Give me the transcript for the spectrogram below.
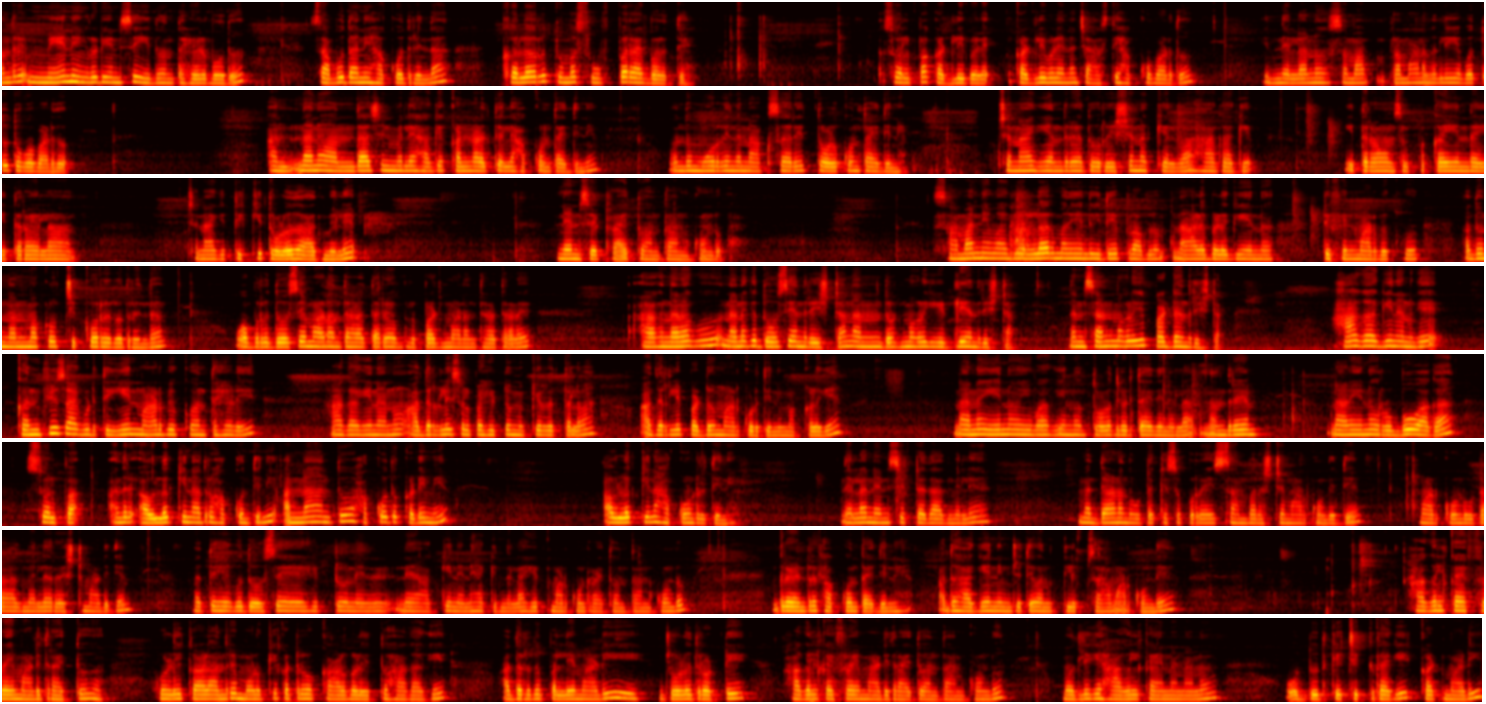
ಅಂದರೆ ಮೇನ್ ಇಂಗ್ರೀಡಿಯೆಂಟ್ಸೇ ಇದು ಅಂತ ಹೇಳ್ಬೋದು. ಸಾಬುದಾನಿ ಹಾಕೋದ್ರಿಂದ ಕಲರು ತುಂಬ ಸೂಪರಾಗಿ ಬರುತ್ತೆ. ಸ್ವಲ್ಪ ಕಡಲೆಬೇಳೆ, ಕಡಲೆಬೇಳೆನ ಜಾಸ್ತಿ ಹಾಕ್ಕೋಬಾರ್ದು. ಇದನ್ನೆಲ್ಲನೂ ಸಮ ಪ್ರಮಾಣದಲ್ಲಿ ಯಾವತ್ತೂ ತೊಗೋಬಾರ್ದು. ಅನ್ ನಾನು ಅಂದಾಜಿನ ಮೇಲೆ ಹಾಗೆ ಕಣ್ಣಳತೆಯಲ್ಲೇ ಹಾಕ್ಕೊತಾ ಇದ್ದೀನಿ. ಒಂದು ಮೂರರಿಂದ ನಾಲ್ಕು ಸಾರಿ ತೊಳ್ಕೊತಾ ಇದ್ದೀನಿ. ಚೆನ್ನಾಗಿ ಅಂದರೆ ಅದು ರೇಷನ್ ಅಕ್ಕಿ ಅಲ್ವಾ? ಹಾಗಾಗಿ ಈ ಥರ ಒಂದು ಸ್ವಲ್ಪ ಕೈಯಿಂದ ಈ ಥರ ಎಲ್ಲ ಚೆನ್ನಾಗಿ ತಿಕ್ಕಿ ತೊಳೆದಾದ್ಮೇಲೆ ನೆನೆಸಿಟ್ರಾಯ್ತು ಅಂತ ಅಂದ್ಕೊಂಡು ಸಾಮಾನ್ಯವಾಗಿ ಎಲ್ಲರ ಮನೆಯಲ್ಲಿ ಇದೇ ಪ್ರಾಬ್ಲಮ್. ನಾಳೆ ಬೆಳಗ್ಗೆ ಏನು ಟಿಫಿನ್ ಮಾಡಬೇಕು? ಅದು ನನ್ನ ಮಕ್ಕಳು ಚಿಕ್ಕವ್ರು ಇರೋದ್ರಿಂದ. ಒಬ್ಬರು ದೋಸೆ ಮಾಡಂತ ಹೇಳ್ತಾರೆ ಒಬ್ಬರು ಪಡ್ಡು ಮಾಡಂತ ಹೇಳ್ತಾಳೆ. ಆಗ ನನಗೂ, ನನಗೆ ದೋಸೆ ಅಂದರೆ ಇಷ್ಟ ನನ್ನ ದೊಡ್ಡ ಮಗಳಿಗೆ ಇಡ್ಲಿ ಅಂದರೆ ಇಷ್ಟ ನನ್ನ ಸಣ್ಣ ಮಗಳಿಗೆ ಪಡ್ಡು ಅಂದರೆ ಇಷ್ಟ. ಹಾಗಾಗಿ ನನಗೆ ಕನ್ಫ್ಯೂಸ್ ಆಗಿಬಿಡ್ತು, ಏನು ಮಾಡಬೇಕು ಅಂತ ಹೇಳಿ. ಹಾಗಾಗಿ ನಾನು ಅದರಲ್ಲಿ ಸ್ವಲ್ಪ ಹಿಟ್ಟು ಮಿಕ್ಕಿರುತ್ತಲ್ವ, ಅದರಲ್ಲಿ ಪಡ್ಡು ಮಾಡಿಕೊಡ್ತೀನಿ ಮಕ್ಕಳಿಗೆ. ನಾನು ಏನು ಇವಾಗೇನು ತೊಳೆದಿಡ್ತಾ ಇದ್ದೀನಲ್ಲ, ಅಂದರೆ ನಾನೇನು ರುಬ್ಬುವಾಗ ಸ್ವಲ್ಪ, ಅಂದರೆ ಅವಲಕ್ಕಿನಾದರೂ ಹಾಕ್ಕೊತೀನಿ. ಅನ್ನ ಅಂತೂ ಹಾಕೋದು ಕಡಿಮೆ, ಅವಲಕ್ಕಿನ ಹಾಕ್ಕೊಂಡಿರ್ತೀನಿ. ಎಲ್ಲ ನೆನೆಸಿಟ್ಟದಾದಮೇಲೆ ಮಧ್ಯಾಹ್ನದ ಊಟಕ್ಕೆ ಸ್ವಲ್ಪ ರೈಸ್, ಸಾಂಬಾರು ಅಷ್ಟೇ ಮಾಡ್ಕೊಂಡಿದ್ದೆ. ಮಾಡ್ಕೊಂಡು ಊಟ ಆದಮೇಲೆ ರೆಸ್ಟ್ ಮಾಡಿದೆ. ಮತ್ತು ಹೇಗೂ ದೋಸೆ ಹಿಟ್ಟು ನೆನೆ ಅಕ್ಕಿ ನೆನೆ ಹಾಕಿದ್ನಲ್ಲ ಹಿಟ್ಟು ಮಾಡ್ಕೊಂಡ್ರಾಯ್ತು ಅಂತ ಅಂದ್ಕೊಂಡು ಗ್ರೈಂಡ್ರಿಗೆ ಹಾಕ್ಕೊತಾ ಇದ್ದೀನಿ. ಅದು ಹಾಗೆ ನಿಮ್ಮ ಜೊತೆ ಒಂದು ಕ್ಲಿಪ್ ಸಹ ಮಾಡಿಕೊಂಡೆ. ಹಾಗಲಕಾಯಿ ಫ್ರೈ ಮಾಡಿದ್ರಾಯ್ತು. ಹುಳಿಕಾಳು ಅಂದರೆ ಮೊಳಕೆ ಕಟ್ಟಿರೋ ಕಾಳುಗಳಿತ್ತು ಹಾಗಾಗಿ ಅದರದ್ದು ಪಲ್ಯ ಮಾಡಿ ಜೋಳದ ರೊಟ್ಟಿ ಹಾಗಲಕಾಯಿ ಫ್ರೈ ಮಾಡಿದ್ರಾಯಿತು ಅಂತ ಅಂದ್ಕೊಂಡು ಮೊದಲಿಗೆ ಹಾಗಲಕಾಯಿನ ನಾನು ಉದ್ದುದಕ್ಕೆ ಚಿಕ್ಕದಾಗಿ ಕಟ್ ಮಾಡಿ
